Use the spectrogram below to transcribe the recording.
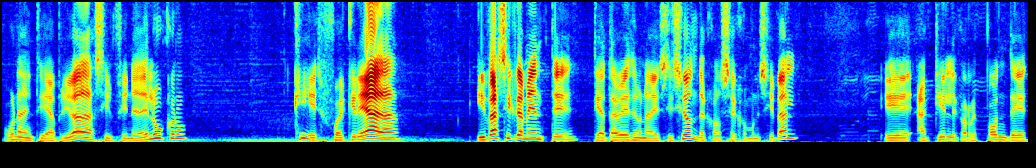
una entidad privada sin fines de lucro que fue creada y básicamente que a través de una decisión del Consejo Municipal, eh, a quien le corresponde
